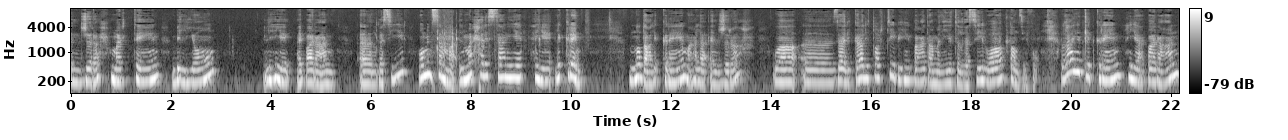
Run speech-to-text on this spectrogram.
الجرح مرتين باليوم اللي هي عبارة عن الغسيل ومن ثم المرحلة الثانية هي الكريم. نضع الكريم على الجرح وذلك لترطيبه بعد عملية الغسيل وتنظيفه. غاية الكريم هي عبارة عن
